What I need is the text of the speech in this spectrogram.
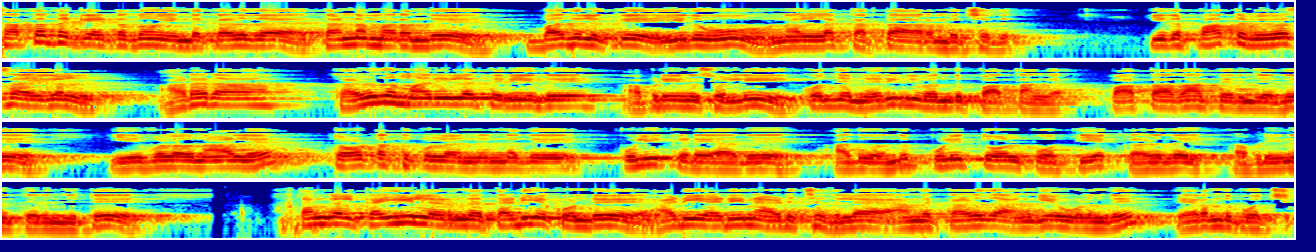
சத்தத்தை கேட்டதும் இந்த கழுதை தன்னை மறந்து பதிலுக்கு இதுவும் நல்லா கத்த ஆரம்பிச்சது. இதை பார்த்த விவசாயிகள் அடடா கழுத மாதிரில தெரியுது அப்படின்னு சொல்லி கொஞ்சம் நெருங்கி வந்து பார்த்தாங்க. பார்த்தா தான் தெரிஞ்சது இவ்வளவு நாள் தோட்டத்துக்குள்ள நின்னது புலி கிடையாது. அது வந்து புலித்தோல் போர்த்திய கழுதை அப்படின்னு தெரிஞ்சுட்டு தங்கள் கையில் இருந்த தடியை கொண்டு அடி அடின்னு அடிச்சதுல அந்த கழுதை அங்கேயே விழுந்து இறந்து போச்சு.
